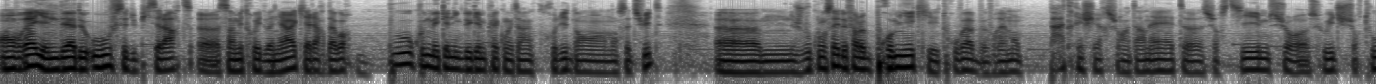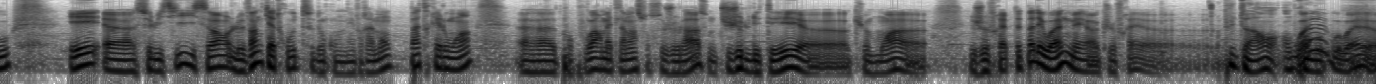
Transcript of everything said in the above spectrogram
en, vrai, il y a une DA de ouf, c'est du pixel art, c'est un Metroidvania qui a l'air d'avoir beaucoup de mécaniques de gameplay qui ont été introduites dans, dans cette suite. Euh, je vous conseille de faire le premier qui est trouvable vraiment pas très cher sur internet, euh, sur Steam, sur euh, Switch surtout. Et celui-ci, il sort le 24 août, donc on est vraiment pas très loin pour pouvoir mettre la main sur ce jeu-là, son petit jeu de l'été que moi je ferai, peut-être pas des one, mais que je ferai Plus tard, en, en ouais, promo. ouais, ouais,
